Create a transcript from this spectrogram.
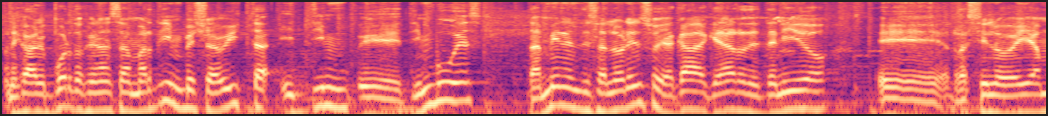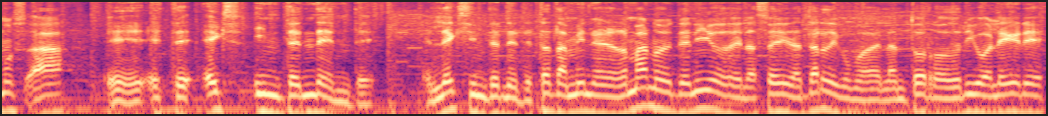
manejaba el puerto General San Martín, Bella Vista y Tim, Timbúes, también el de San Lorenzo y acaba de quedar detenido, recién lo veíamos, a eh, este ex intendente. El ex intendente. Está también el hermano detenido desde las 6 de la tarde, como adelantó Rodrigo Alegre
